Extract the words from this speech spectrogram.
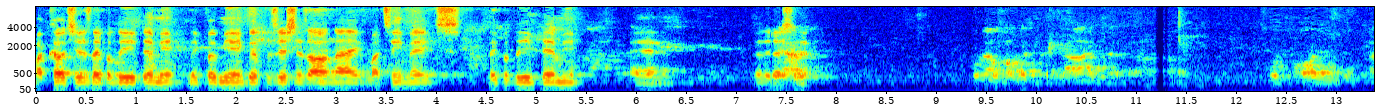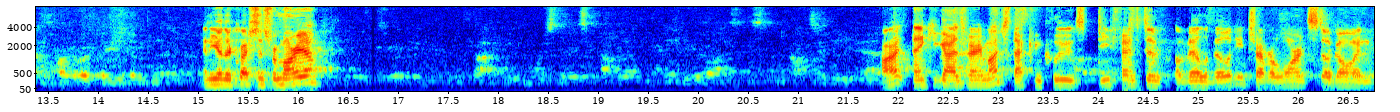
my coaches, they believed in me. They put me in good positions all night. My teammates, they believed in me. And really, that's it. Any other questions for Mario? All right. Thank you guys very much. That concludes defensive availability. Trevor Lawrence still going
